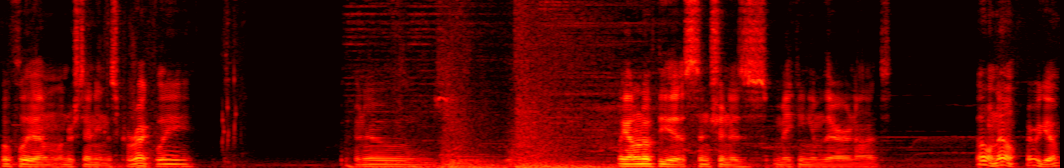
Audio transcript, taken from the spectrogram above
Hopefully I'm understanding this correctly. Who knows? Like, I don't know if the Ascension is making him there or not. Oh, no. There we go.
